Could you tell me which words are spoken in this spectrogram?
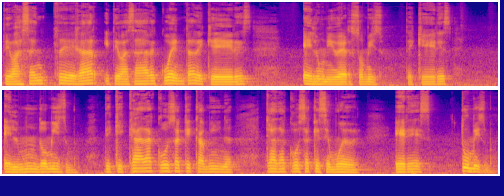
Te vas a entregar y te vas a dar cuenta de que eres el universo mismo, de que eres el mundo mismo, de que cada cosa que camina, cada cosa que se mueve, eres tú mismo.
